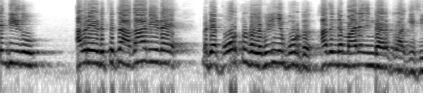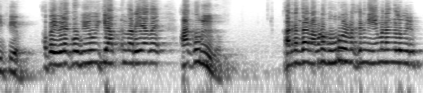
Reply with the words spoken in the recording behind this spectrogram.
എന്ത് ചെയ്തു? അവരെ എടുത്തിട്ട് അദാനിയുടെ മറ്റേ പോർട്ട് ഉണ്ടല്ലോ വിഴിഞ്ഞം പോർട്ട് അതിന്റെ മാനേജിംഗ് ഡയറക്ടറാക്കി സി പി എം അപ്പൊ ഇവരൊക്കെ ഉപയോഗിക്കാം എന്നറിയാതെ ആക്കൂലല്ലോ. കാരണം എന്താണ്? അവിടെ നൂറുകണക്കിന് നിയമനങ്ങൾ വരും.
